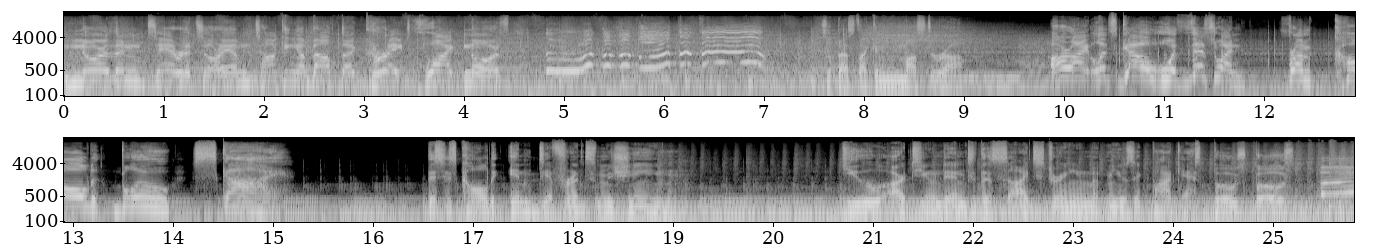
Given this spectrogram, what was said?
northern territory. I'm talking about the great white north. It's the best i can muster up. All right, let's go with this one from Cold Blue Sky. This is called Indifference Machine. You are tuned in to the Side Stream Music Podcast. Boost, boost, boost!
